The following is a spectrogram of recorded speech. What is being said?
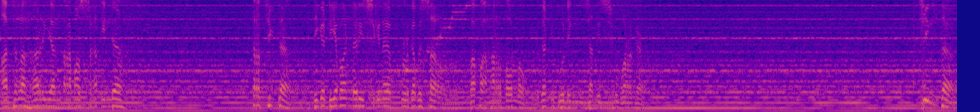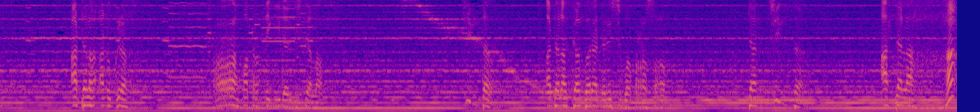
adalah hari yang teramat sangat indah tercipta di kediaman dari segenap keluarga besar Bapak Hartono dengan Ibu Ning Zati Suwarga. Cinta adalah anugerah rahmat tertinggi dari Gusti Allah. Cinta adalah gambaran dari sebuah perasaan dan cinta adalah hak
